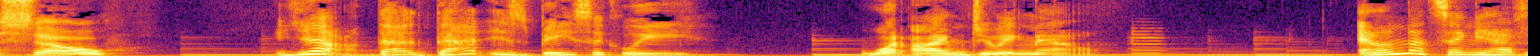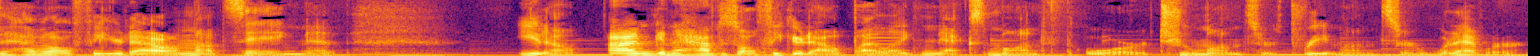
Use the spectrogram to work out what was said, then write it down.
so yeah, that that is basically what I'm doing now. And I'm not saying you have to have it all figured out. I'm not saying that you know, I'm going to have this all figured out by like next month or 2 months or 3 months or whatever.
